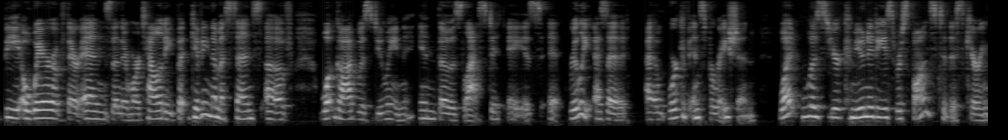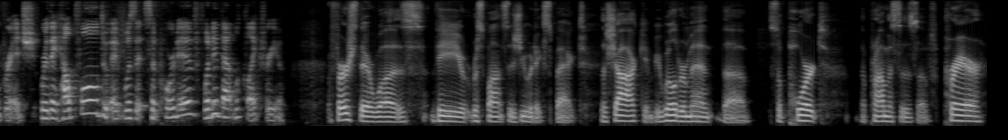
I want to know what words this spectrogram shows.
be aware of their ends and their mortality, but giving them a sense of what God was doing in those last days, it really as a, a work of inspiration. What was your community's response to this caring bridge? Were they helpful? Was it supportive? What did that look like for you? First, there was the responses you would expect the shock and bewilderment, the support, the promises of prayer.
